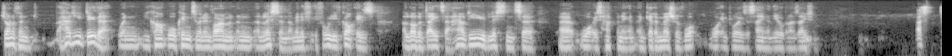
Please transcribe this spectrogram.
Jonathan, how do you do that when you can't walk into an environment and, and listen? I mean, if, if all you've got is a lot of data, how do you listen to uh, what is happening and, and, get a measure of what, what employees are saying in the organization? That's,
